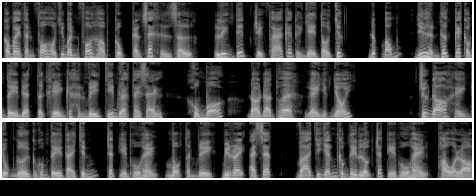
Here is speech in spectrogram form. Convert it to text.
Công an thành phố Hồ Chí Minh phối hợp cục cảnh sát hình sự liên tiếp triệt phá các đường dây tổ chức, núp bóng, dưới hình thức các công ty để thực hiện các hành vi chiếm đoạt tài sản, khủng bố, đòi nợ thuê gây nhức nhối. Trước đó, hàng chục người của công ty tài chính trách nhiệm hữu hạn một thành viên Mirai Asset và chi nhánh công ty luật trách nhiệm hữu hạn Power Law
